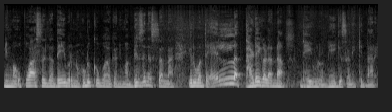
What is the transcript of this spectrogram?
ನಿಮ್ಮ ಉಪವಾಸದಿಂದ ದೇವರನ್ನು ಹುಡುಕುವಾಗ ನಿಮ್ಮ ಬಿಸ್ನೆಸ್ಸನ್ನು ಇರುವಂಥ ಎಲ್ಲ ತಡೆಗಳನ್ನು ದೇವರು ನೀಗಿಸಲಿಕ್ಕಿದ್ದಾರೆ.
